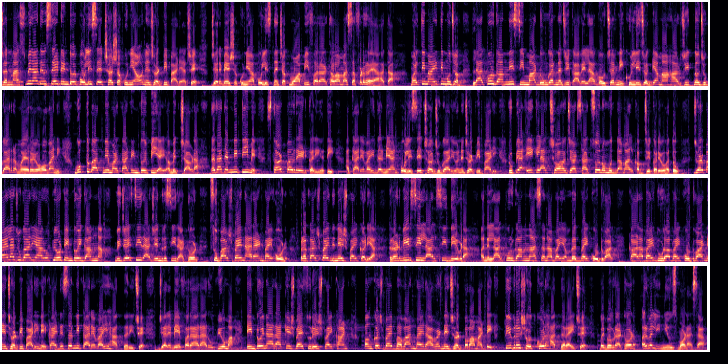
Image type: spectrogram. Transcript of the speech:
જન્માષ્ટમીના દિવસે ટિન્ટોઈ પોલીસે છ શકુનિયાઓને ઝડપી પાડ્યા છે. જ્યારે બે શકુનિયા પોલીસને ચકમો આપી ફરાર થવામાં સફળ રહ્યા હતા. મળતી માહિતી મુજબ, લાલપુર ગામની સીમમાં ડુંગર નજીક આવેલા ગૌચરની ખુલ્લી જગ્યામાં હારજીતનો જુગાર રમાઈ રહ્યો હોવાની ગુપ્ત બાતમી મળતા ટિન્ટોઈ પીઆઈ અમિત ચાવડા તથા તેમની ટીમે સ્થળ પર રેડ કરી હતી. આ કાર્યવાહી દરમિયાન પોલીસે છ જુગારીઓને ઝડપી પાડી રૂપિયા એક લાખ છ હજાર સાતસોનો મુદ્દામાલ કબજે કર્યો હતો. ઝડપાયેલા જુગારી આરોપીઓ ટિન્ટોઈ ગામના વિજયસિંહ, રાજેન્દ્રસિંહ રાઠોડ, સુભાષભાઈ નારાયણભાઈ ઓડ પ્રકાશભાઈ દિનેશભાઈ કડિયા, રણવીરસિંહ લાલસિંહ દેવડા અને લાલપુર ગામના સનાભાઈ અમૃતભાઈ કોટવાળ, કાળાભાઈ ધુળાભાઈ કોટવાળને ઝડપી પાડીને કાયદેસરની કાર્યવાહી હાથ ધરી છે. જ્યારે બે ફરાર આરોપીઓમાં ટિન્ટોઈના રાકેશભાઈ, સુરેશભાઈ ખાંડ, પંકજભાઈ ભવાનભાઈ રાવળને ઝડપવા માટે તીવ્ર શોધખોળ હાથ ધરાઈ છે. વૈભવ રાઠોડ, અરવલ્લી ન્યૂઝ, મોડાસા.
